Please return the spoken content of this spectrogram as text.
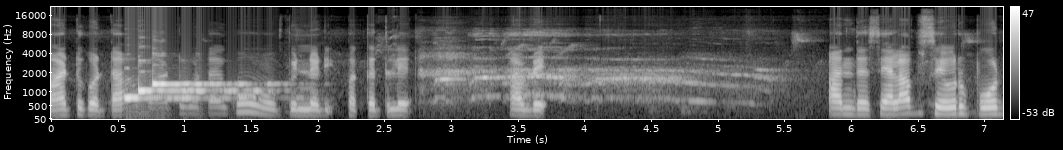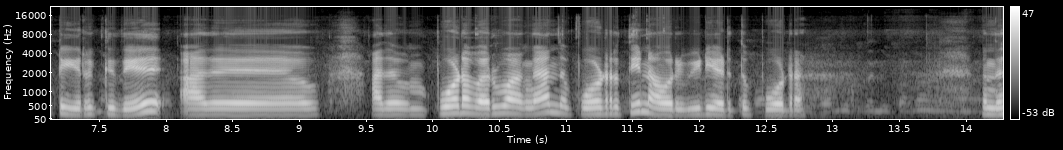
மாட்டுக்கொட்டா. மாட்டுக்கொட்டாவுக்கும் பின்னாடி பக்கத்துலேயே அப்படியே. அந்த செலாப் செவுரு போட்டு இருக்குது. அது அதை போட வருவாங்க. அந்த போடுறதையும் நான் ஒரு வீடியோ எடுத்து போடுறேன். வந்து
